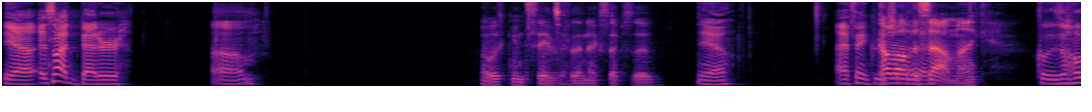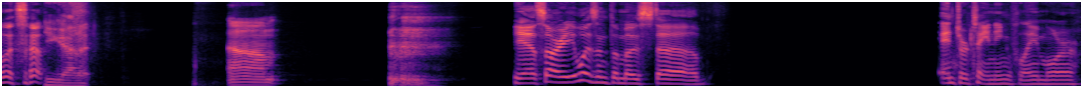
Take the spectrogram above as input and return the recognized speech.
yeah, it's not better. Um, oh, we can save it. for the next episode. Yeah, I think we Cut should, all this out, Mike. Close all this out. You got it. Um. Yeah, sorry, it wasn't the most uh entertaining flame war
